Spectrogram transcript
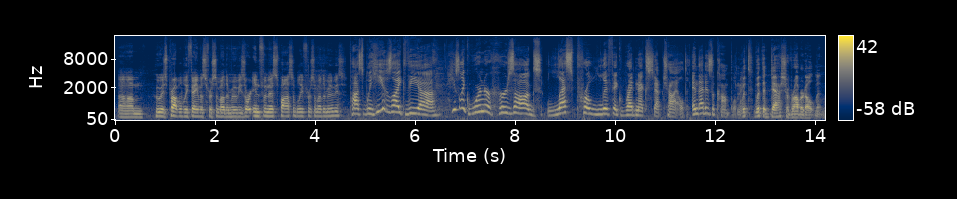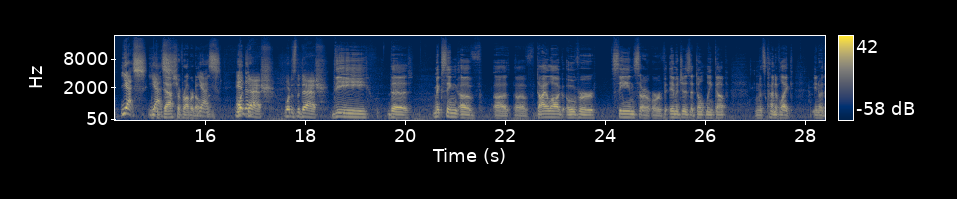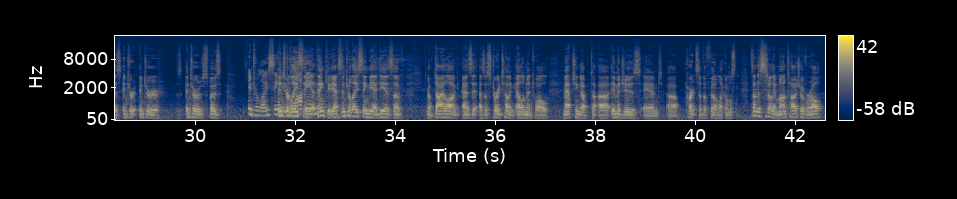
um, who is probably famous for some other movies or infamous possibly for some other movies. Possibly. He is like the, uh, he's like Werner Herzog's less prolific redneck stepchild. And that is a compliment. With with a dash of Robert Altman. yes, yes. The dash of Robert Altman. Yes. What And, uh, dash? What is the dash? The the mixing of uh, of dialogue over scenes or, or images that don't link up, and it's kind of like you know this inter inter interspose interlacing, interlacing it. Thank you. Yes, interlacing the ideas of of dialogue as a, as a storytelling element while matching up to, uh, images and uh, parts of the film. Like almost, it's not necessarily a montage overall,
